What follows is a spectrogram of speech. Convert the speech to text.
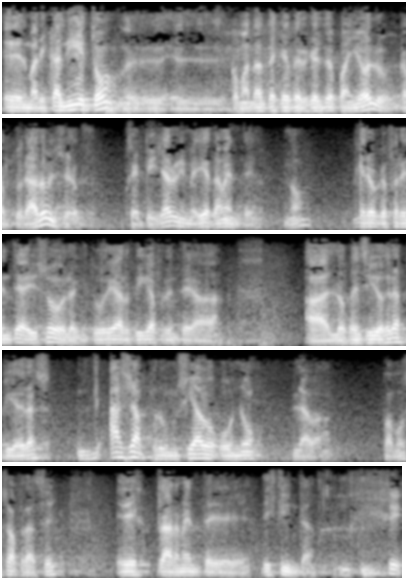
El mariscal Nieto, el, comandante jefe del ejército español, lo capturaron y se pillaron inmediatamente, ¿no? Creo que frente a eso, la actitud de Artigas frente a, a los vencidos de las piedras, haya pronunciado o no la famosa frase, es claramente distinta. Sí,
